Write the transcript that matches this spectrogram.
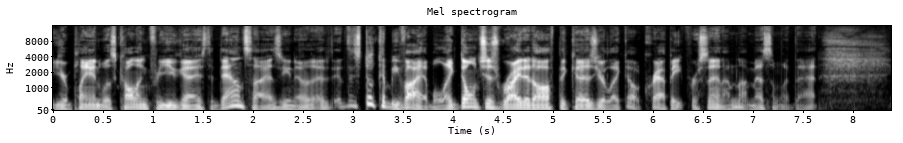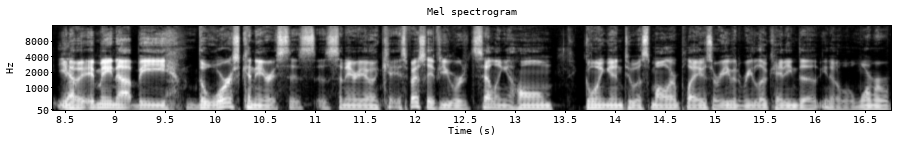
your plan was calling for you guys to downsize. You know, uh, it, it still could be viable. Like, don't just write it off because you're like, oh crap, eight percent. I'm not messing with that. You Yep. know, it may not be the worst canary, s- s- scenario, especially if you were selling a home, going into a smaller place, or even relocating to you know a warmer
